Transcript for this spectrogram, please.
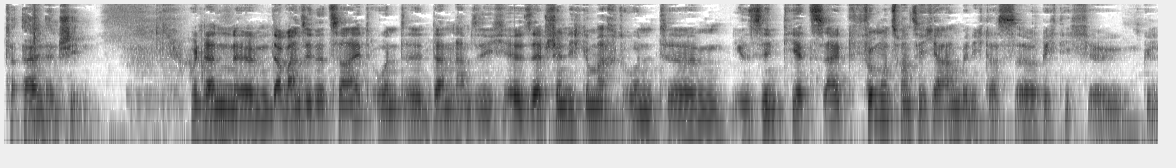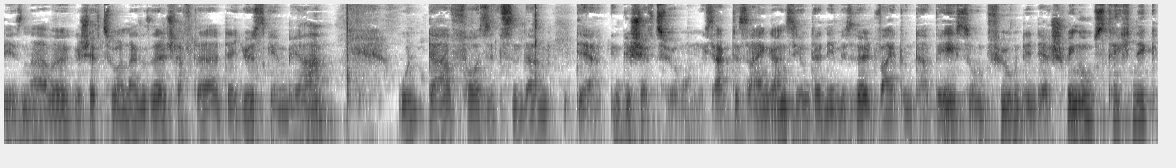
Teil entschieden. Und dann, ähm, da waren Sie eine Zeit und äh, dann haben Sie sich äh, selbstständig gemacht und ähm, sind jetzt seit 25 Jahren, wenn ich das äh, richtig äh, gelesen habe, geschäftsführender Gesellschafter der Jöst GmbH und da Vorsitzender der Geschäftsführung. Ich sagte es eingangs, Ihr Unternehmen ist weltweit unterwegs und führend in der Schwingungstechnik.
